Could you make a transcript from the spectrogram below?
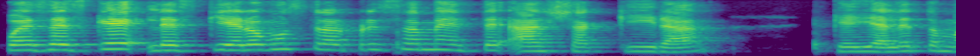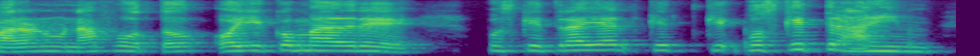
Pues es que les quiero mostrar precisamente a Shakira, que ya le tomaron una foto. Oye, comadre, pues que traen, que, pues que traen,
